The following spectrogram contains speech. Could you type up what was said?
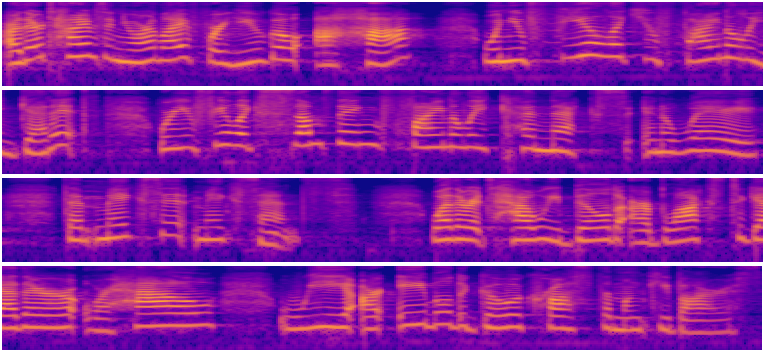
Are there times in your life where you go, aha, when you feel like you finally get it, where you feel like something finally connects in a way that makes it make sense? Whether it's how we build our blocks together or how we are able to go across the monkey bars.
